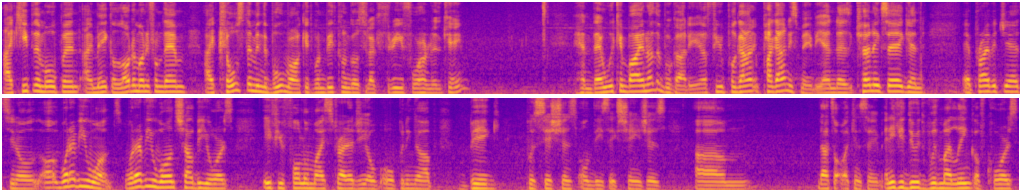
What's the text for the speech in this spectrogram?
I keep them open, I make a lot of money from them, I close them in the bull market when Bitcoin goes to like 3 400k. And then we can buy another Bugatti, a few Pagani, Paganis maybe, and a Koenigsegg and uh, private jets, you know, uh, whatever you want. Whatever you want shall be yours if you follow my strategy of opening up big positions on these exchanges. Um, that's all I can say. And if you do it with my link, of course,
